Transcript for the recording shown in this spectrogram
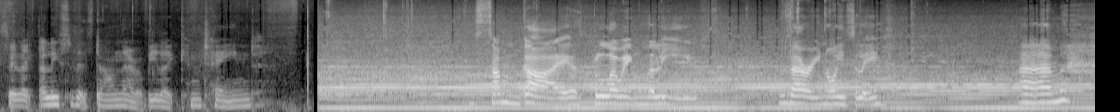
So like at least if it's down there it'll be like contained. Some guy is blowing the leaves very noisily. Um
